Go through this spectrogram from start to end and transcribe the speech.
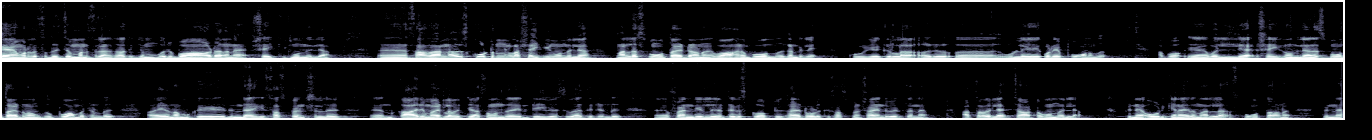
ക്യാമറയിൽ ശ്രദ്ധിച്ചാൽ മനസ്സിലാൻ സാധിക്കും. ഒരുപാട് അങ്ങനെ ഷെയ്ക്കിംഗ് ഒന്നുമില്ല. സാധാരണ ഒരു സ്കൂട്ടറിനുള്ള ഷെയ്ക്കിംഗ് ഒന്നുമില്ല. നല്ല സ്മൂത്തായിട്ടാണ് വാഹനം പോകുന്നത്. കണ്ടില്ലേ? കുഴിയൊക്കെ ഉള്ള ഒരു ഉള്ളേരിയ കൂടെ പോകണത് അപ്പോൾ വലിയ ഷെയ്ക്കൊന്നും ഇല്ലാതെ സ്മൂത്തായിട്ട് നമുക്ക് പോകാൻ പറ്റുന്നുണ്ട്. അതായത് നമുക്ക് ഇതിന്റെ ഈ സസ്പെൻഷനിൽ കാര്യമായിട്ടുള്ള വ്യത്യാസം എന്തായാലും ടി വി എസ് വരുത്തിയിട്ടുണ്ട് ഫ്രണ്ടിൽ ടെലിസ്കോപ്പിക് ഹൈഡ്രോളിക് സസ്പെൻഷൻ അതിന്റെ പേരിൽ തന്നെ അത്ര വലിയ ചാട്ടമൊന്നുമില്ല. പിന്നെ ഓടിക്കാനായാലും നല്ല സ്മൂത്താണ്. പിന്നെ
